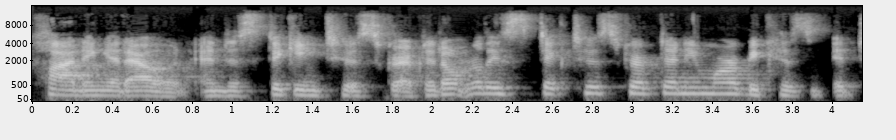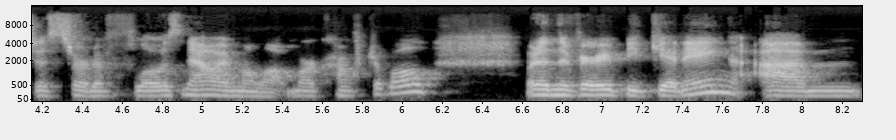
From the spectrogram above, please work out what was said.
planning it out and just sticking to a script. I don't really stick to a script anymore because it just sort of flows now. I'm a lot more comfortable. But in the very beginning, um,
